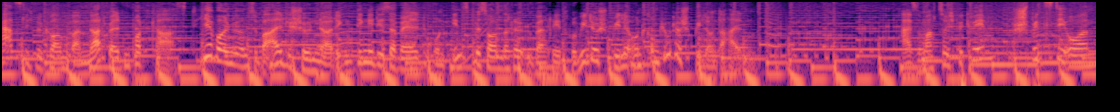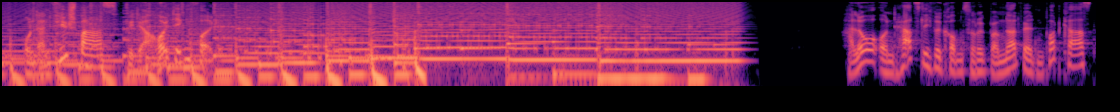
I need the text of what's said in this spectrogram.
Herzlich willkommen beim Nerdwelten Podcast. Hier wollen wir uns über all die schönen nerdigen Dinge dieser Welt und insbesondere über Retro-Videospiele und Computerspiele unterhalten. Also macht's euch bequem, spitzt die Ohren und dann viel Spaß mit der heutigen Folge. Hallo und herzlich willkommen zurück beim Nerdwelten Podcast.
